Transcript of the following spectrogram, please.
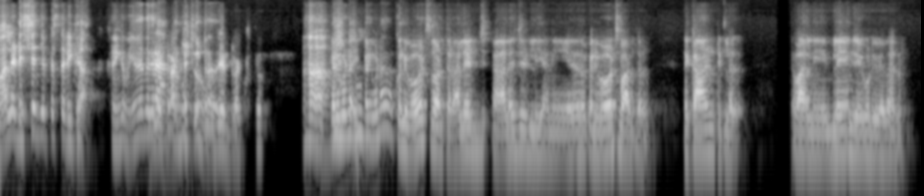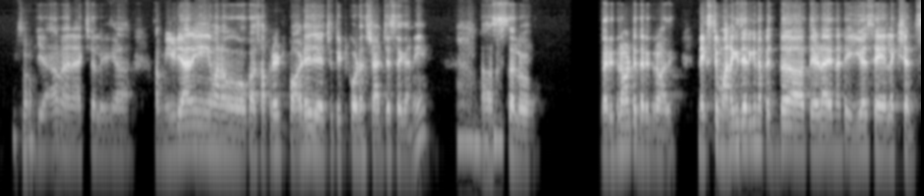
వాళ్ళే డెసిషన్ చెప్పేస్తారు ఇక. ఇంక. ఆ! ఇక్కడ కూడా ఇక్కడ కూడా కొన్ని వర్డ్స్ వాడతారు. అలెడ్జ్ అలెజెడ్‌లీ అని ఏదేదో కొన్ని వర్డ్స్ వాడతారు. దే కాంట్ ఇట్లా వాళ్ళని బ్లేమ్ చేయకూడదు కదా! So yeah! Man actually! ఆ మీడియాని మనం ఒక సెపరేట్ పాడే చేయొచ్చు తిట్టుకోవడం స్టార్ట్ చేస్తే గాని. అస్సలు దరిద్రం అంటే దరిద్రం అది. నెక్స్ట్ మనకి జరిగిన పెద్ద తేడా ఏందంటే యూఎస్ఏ ఎలక్షన్స్.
